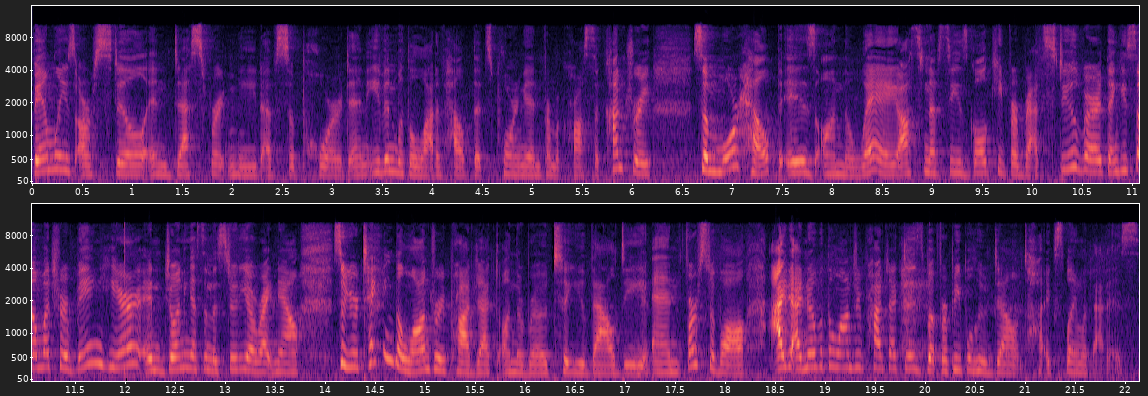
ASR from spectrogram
families are still in desperate need of support. And even with a lot of help that's pouring in from across the country, some more help is on the way. Austin FC's goalkeeper Brad Stuver, thank you so much for being here and joining us in the studio right now. So you're taking the laundry project on the road to Uvalde. Yeah. And first of all, I, I know what the laundry project is, but for people who don't, explain what that is.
